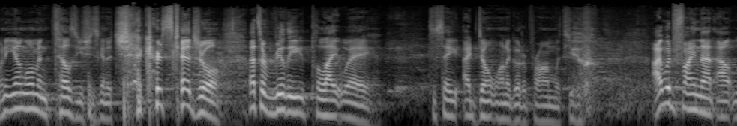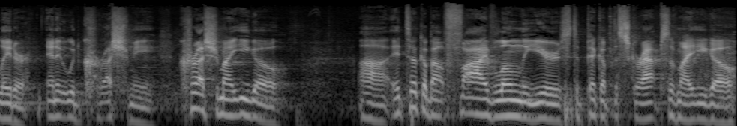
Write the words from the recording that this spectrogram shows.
When a young woman tells you she's going to check her schedule, that's a really polite way to say, I don't want to go to prom with you. I would find that out later, and it would crush me, crush my ego. Uh, it took about five lonely years to pick up the scraps of my ego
